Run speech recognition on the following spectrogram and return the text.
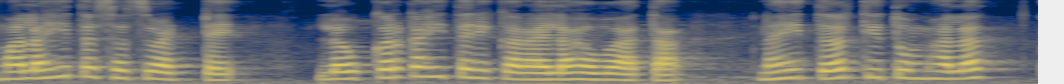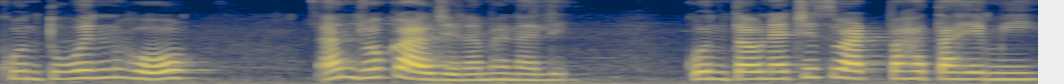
मलाही तसंच वाटतंय. लवकर काहीतरी करायला हवं आता. नाहीतर ती तुम्हाला गुंतवून हो. अंजू काळजीनं म्हणाली गुंतवण्याचीच वाट पाहत आहे मी.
